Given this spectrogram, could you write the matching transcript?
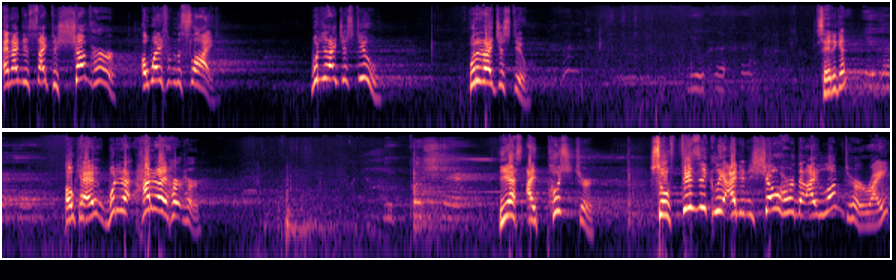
and I decide to shove her away from the slide, what did I just do? What did I just do? You hurt her. Say it again. You hurt her. Okay. What did I how did I hurt her? You pushed her. Yes, I pushed her. So physically, I didn't show her that I loved her, right?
